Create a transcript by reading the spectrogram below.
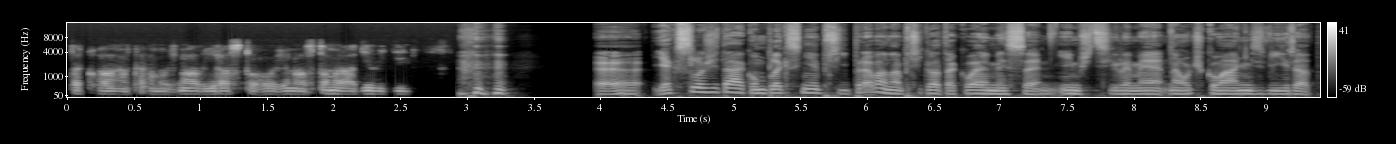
taková nějaká možná výraz toho, že nás tam rádi vidí. Eh, jak složitá a komplexní je příprava například takové mise, jímž cílem je naočkování zvířat?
